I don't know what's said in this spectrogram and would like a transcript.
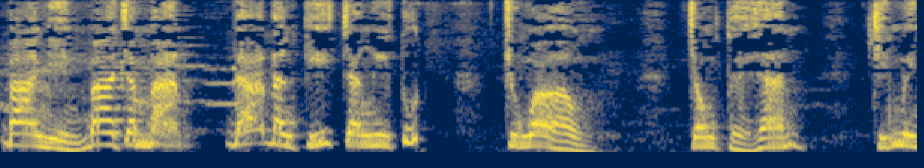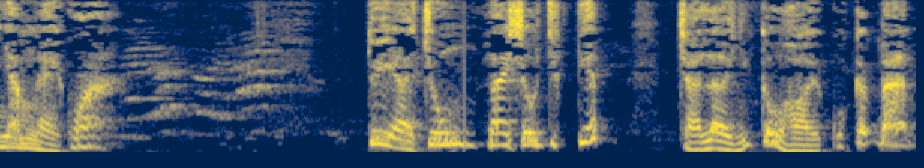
3.300 bạn đã đăng ký trang YouTube Trung Hoa Hồng trong thời gian 95 ngày qua. Tuy Hà Trung live show trực tiếp trả lời những câu hỏi của các bạn,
